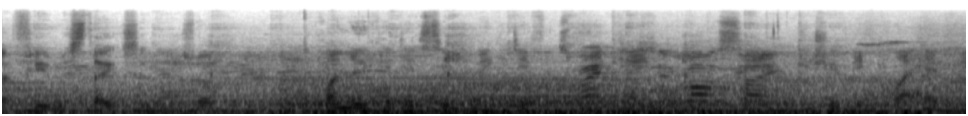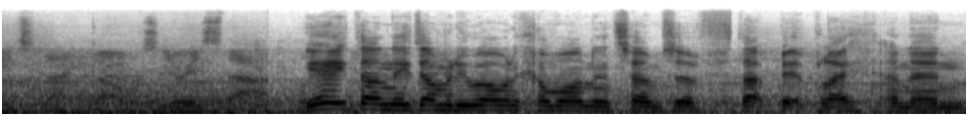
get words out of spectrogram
a, few mistakes in there as well. Juan-Luca did seem to make a difference when he came on, contributed quite heavily to that goal, so there is that. Yeah, he done he done really well when he come on in terms of that bit of play, and then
